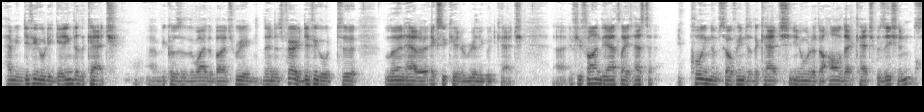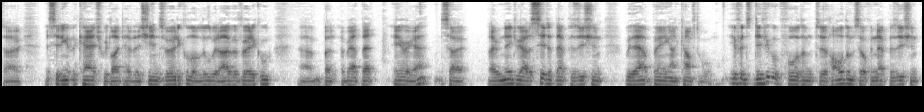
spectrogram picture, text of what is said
having difficulty getting to the catch uh, because of the way the boat's rigged, then it's very difficult to learn how to execute a really good catch. Uh, if you find the athlete has to be pulling themselves into the catch in order to hold that catch position, so they're sitting at the catch, we'd like to have their shins vertical or a little bit over vertical, um, but about that area. So they need to be able to sit at that position without being uncomfortable. If it's difficult for them to hold themselves in that position,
